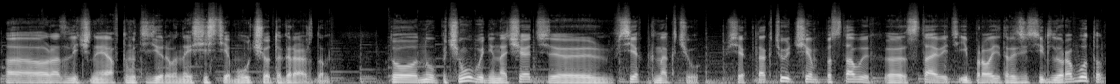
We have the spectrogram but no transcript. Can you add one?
э, различные автоматизированные системы учета граждан, то, ну, почему бы не начать э, всех к ногтю? Всех к ногтю, чем постовых э, ставить и проводить разъяснительную работу,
